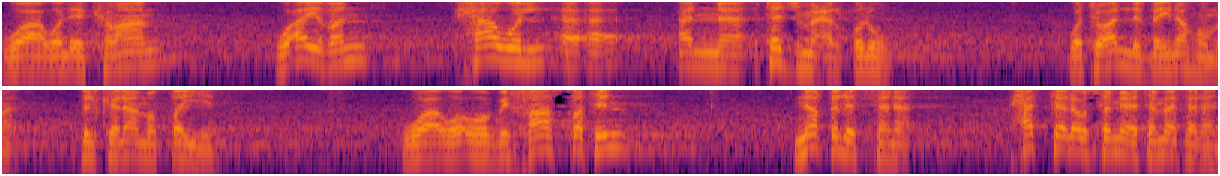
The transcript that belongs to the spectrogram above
والإكرام. وأيضا حاول أن تجمع القلوب وتؤلف بينهما بالكلام الطيب. وبخاصة نقل الثناء. حتى لو سمعت مثلا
